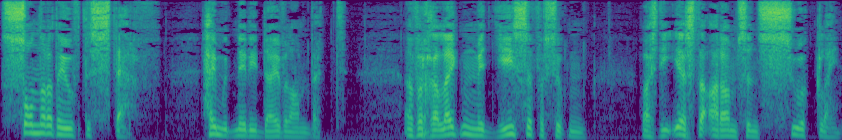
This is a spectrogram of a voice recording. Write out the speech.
sonder dat hy hoef te sterf. Hy moet net die duiwel aanbid. In vergelyking met Jesus se versoeking was die eerste Adam se so klein.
